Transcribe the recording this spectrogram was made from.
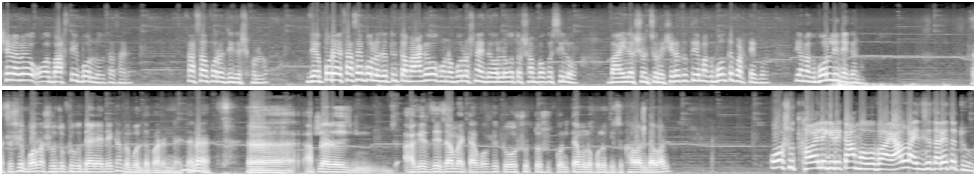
সেভাবে ও বাঁচতেই বলল চাচারে। চাচাও পরে জিজ্ঞেস করল যে, পরে চাচাই বলল যে, তুই তো আমার আগেও কোনো বলোস নাই যে, ওর লগে তোর সম্পর্ক ছিল বা ইলেকশন ছিল সেটা তো তুই আমাকে বলতে পারতে একবার। তুই আমাকে বললি না কেন? আচ্ছা সে বলার সুযোগটুকু দেয় নাই দেখে আপনি বলতে পারেন নাই তাই না? আপনার ওই আগের যে জামাইটা ওকে একটু ওষুধ টষুধ কোন তেমন কোনো কিছু খাওয়ান দাওয়ান? ওষুধ খাওয়াইলে কি এটা কাম হব ভাই? আল্লাহ দিছে তার এতটুক।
